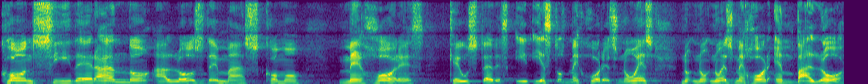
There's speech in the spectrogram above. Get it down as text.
considerando a los demás como mejores que ustedes. Y, estos mejores no es, no, no, es mejor en valor.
